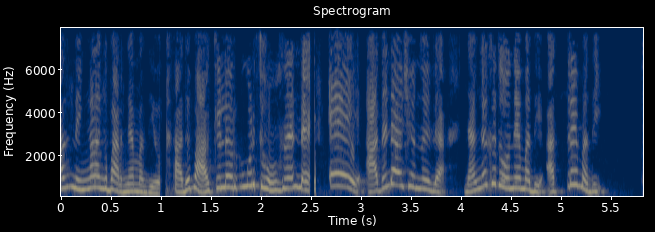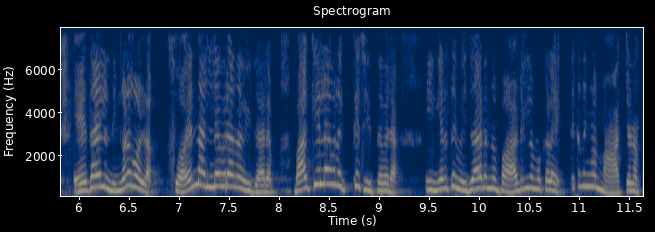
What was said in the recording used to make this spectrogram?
അത് നിങ്ങൾ അങ്ങ് പറഞ്ഞാൽ മതിയോ? അത് ബാക്കിയുള്ളവർക്കും കൂടി തോന്നണ്ടേ ഏയ് അതിന്റെ ആവശ്യമൊന്നുമില്ല. ഞങ്ങൾക്ക് തോന്നിയാൽ മതി. അത്രേ മതി. ഏതായാലും നിങ്ങൾ കൊള്ളാം. സ്വയം നല്ലവരാണ് വിചാരം. ബാക്കിയുള്ളവരൊക്കെ ചീത്തവരാ. ഇങ്ങനത്തെ വിചാരം ഒന്നും പാടില്ല മക്കളെ. ഇതൊക്കെ നിങ്ങൾ മാറ്റണം.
